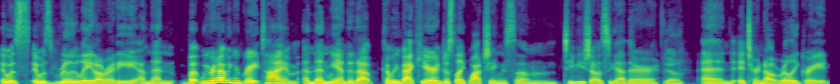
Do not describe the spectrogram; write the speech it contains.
It was it was really late already and then but we were having a great time and then we ended up coming back here and just like watching some TV shows together yeah. and it turned out really great.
